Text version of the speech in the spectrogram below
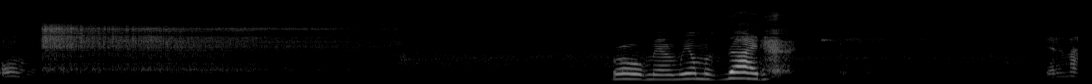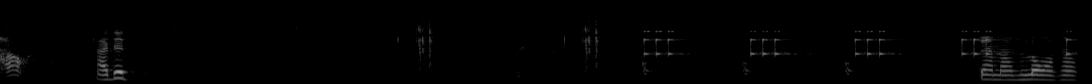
Almost. Bro, man, we almost died. Get in the house. I did. Damn, I'm low on health.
